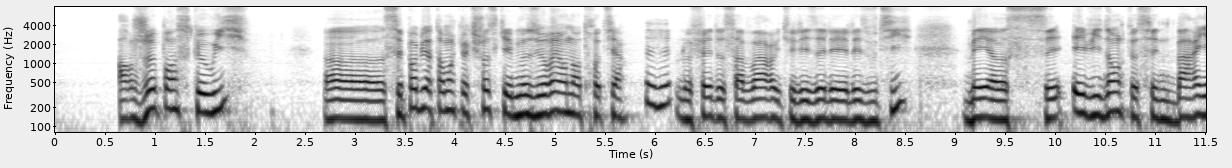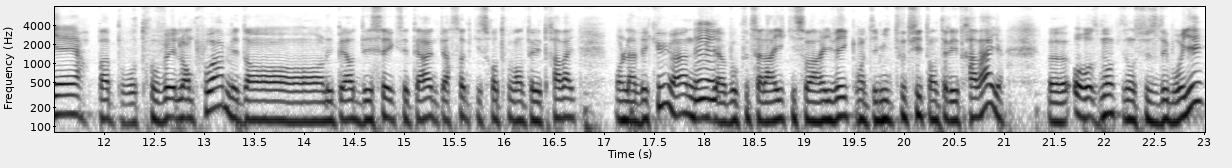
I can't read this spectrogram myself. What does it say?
Alors je pense que oui. Euh, c'est pas obligatoirement quelque chose qui est mesuré en entretien. Le fait de savoir utiliser les, les outils. Mais euh, c'est évident que c'est une barrière, pas pour trouver l'emploi, mais dans les périodes d'essai, etc., une personne qui se retrouve en télétravail, on l'a vécu. Hein, nous, Mm. Il y a beaucoup de salariés qui sont arrivés, qui ont été mis tout de suite en télétravail. Euh, heureusement qu'ils ont su se débrouiller.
